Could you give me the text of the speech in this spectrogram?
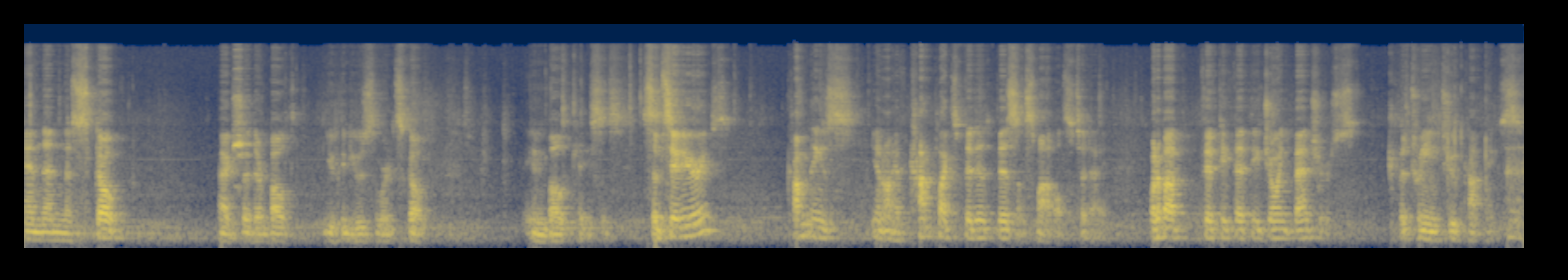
and then the scope. Actually, they're both, you could use the word scope in both cases. Subsidiaries, companies, you know, have complex business models today. What about 50-50 joint ventures between two companies?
